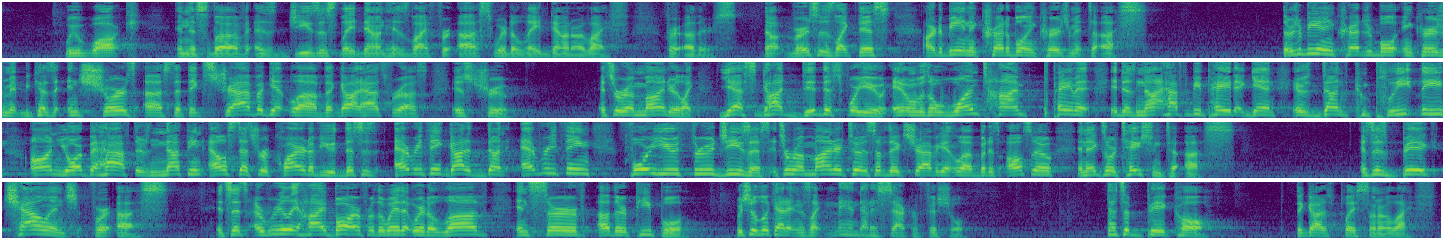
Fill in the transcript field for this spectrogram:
We walk in this love as Jesus laid down his life for us, we're to lay down our life for others. Now, verses like this are to be an incredible encouragement to us. There should be incredible encouragement because it ensures us that the extravagant love that God has for us is true. It's a reminder like, yes, God did this for you. It was a one time payment. It does not have to be paid again. It was done completely on your behalf. There's nothing else that's required of you. This is everything. God has done everything for you through Jesus. It's a reminder to us of the extravagant love, but it's also an exhortation to us. It's this big challenge for us. It sets a really high bar for the way that we're to love and serve other people. We should look at it and it's like, man, that is sacrificial. That's a big call that God has placed on our life.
